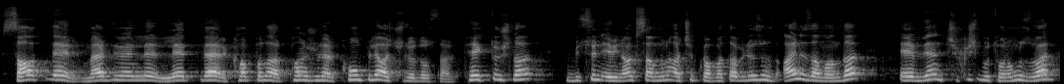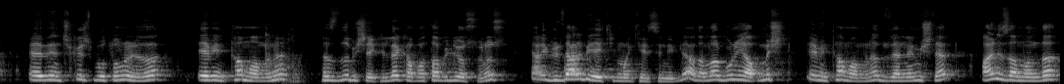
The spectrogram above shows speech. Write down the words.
saatler, merdivenler, ledler, kapılar, panjurlar komple açılıyor dostlar. Tek tuşla bütün evin aksamını açıp kapatabiliyorsunuz. Aynı zamanda evden çıkış butonumuz var. Evden çıkış butonuyla da evin tamamını hızlı bir şekilde kapatabiliyorsunuz. Yani güzel bir ekipman kesinlikle. Adamlar bunu yapmış. Evin tamamına düzenlemişler. Aynı zamanda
